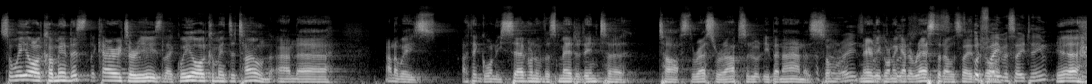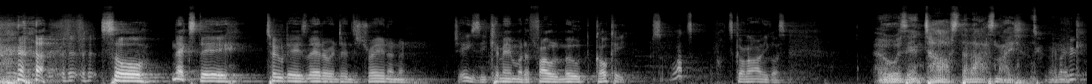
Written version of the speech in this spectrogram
So we all come in. This is the character he is. Like we all come into town, and uh, anyways, I think only seven of us made it into toffs. The rest were absolutely bananas. Some alright. nearly going to get good- arrested outside good the door. five-a-side team. Yeah. so next day, two days later, went into training, and geez, he came in with a foul mood cookie. So what's what's going on? He goes, "Who was in toffs the last night?" Like,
